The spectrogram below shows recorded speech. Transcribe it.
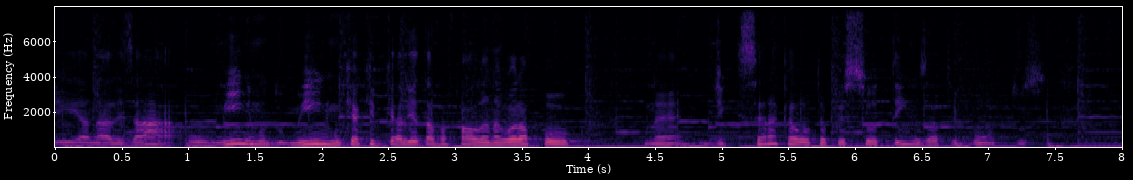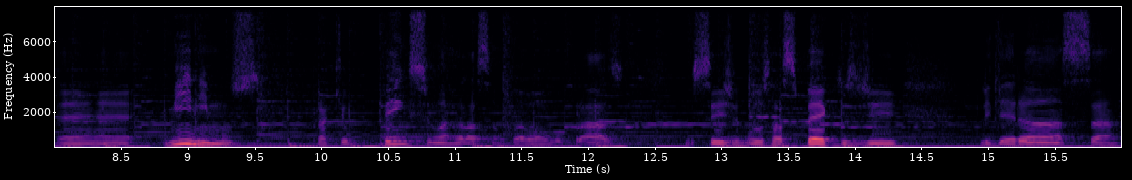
de analisar o mínimo do mínimo, que é aquilo que a Lia estava falando agora há pouco, né? De que será que a outra pessoa tem os atributos é, mínimos para que eu pense uma relação com ela a longo prazo? Ou seja, os aspectos de liderança,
